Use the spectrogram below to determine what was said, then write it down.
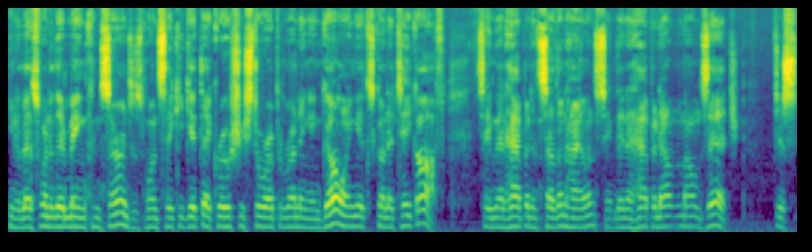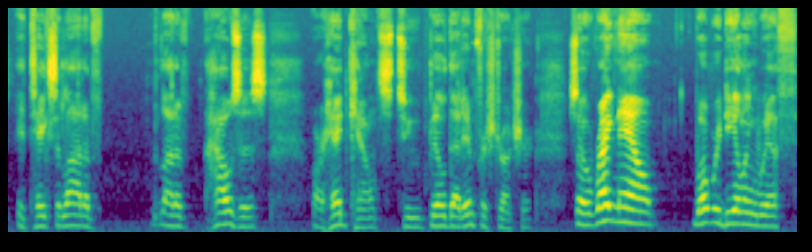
You know, that's one of their main concerns is once they could get that grocery store up and running and going, it's going to take off. Same thing that happened in Southern Highlands. Same thing that happened out in Mountain's Edge. Just it takes a lot of, a lot of houses or head counts to build that infrastructure. So right now, what we're dealing with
